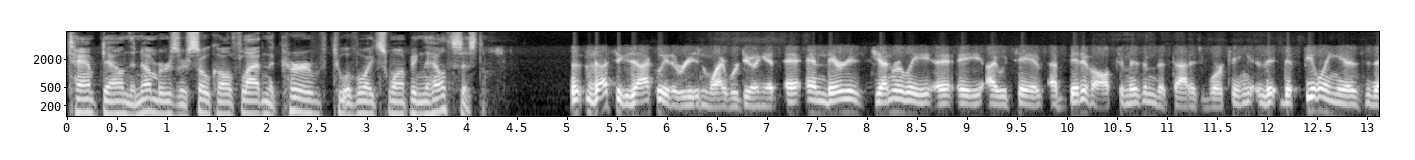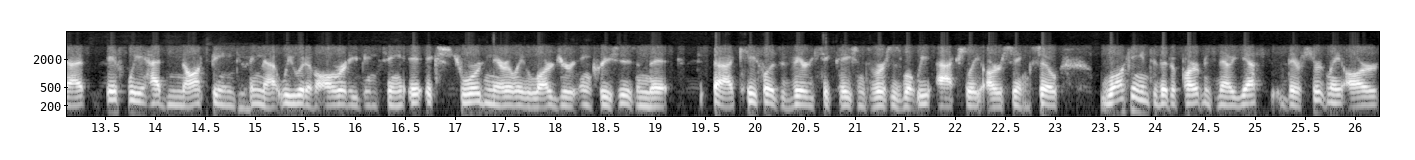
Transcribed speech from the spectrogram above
tamp down the numbers or so called flatten the curve to avoid swamping the health system? That's exactly the reason why we're doing it, and there is generally a, a I would say, a, a, bit of optimism that that is working. The, the, feeling is that if we had not been doing that, we would have already been seeing extraordinarily larger increases in the uh, caseloads of very sick patients versus what we actually are seeing. So, walking into the departments now, yes, there certainly are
